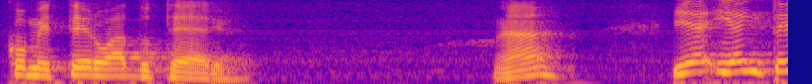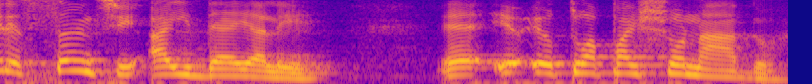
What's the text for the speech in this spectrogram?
cometer o adultério. Né? E, é, e é interessante a ideia ali. É, eu estou apaixonado.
